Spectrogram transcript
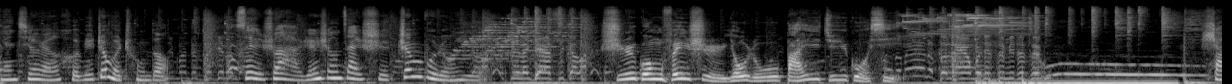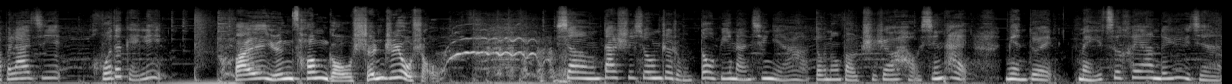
年轻人何必这么冲动？所以说啊，人生在世真不容易。时光飞逝，犹如白驹过隙。傻不拉几，活得给力。白云苍狗，神之右手。像大师兄这种逗逼男青年啊，都能保持着好心态，面对每一次黑暗的遇见、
